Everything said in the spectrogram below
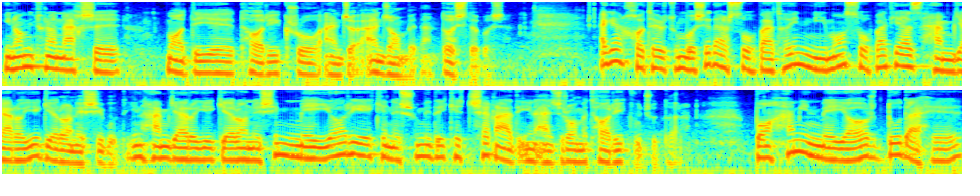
اینا می‌تونن نقش ماده تاریک رو انجام بدن داشته باشن. اگر خاطرتون باشه در صحبت‌های نیما صحبتی از همگرایی گرانشی بود. این همگرایی گرانشی میاریه که نشون میده که چقدر این اجرام تاریک وجود دارن. با همین میار دو دهه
